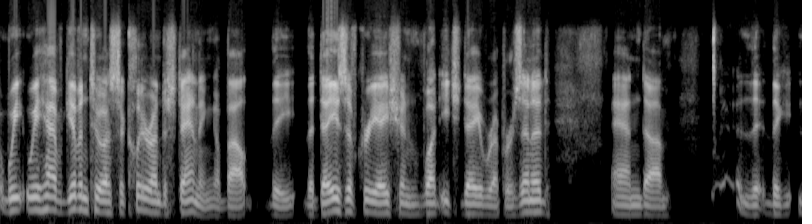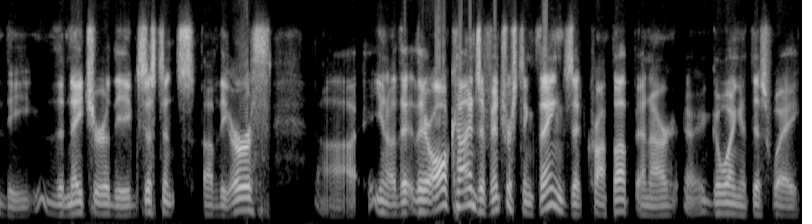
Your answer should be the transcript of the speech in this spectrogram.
we, we have given to us a clear understanding about the, the days of creation, what each day represented, and um, the, the, the, the nature of the existence of the earth. Uh, you know, there, there, are all kinds of interesting things that crop up and are uh, going it this way.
